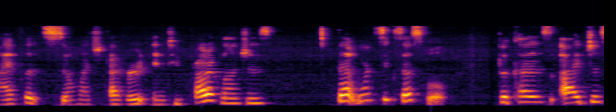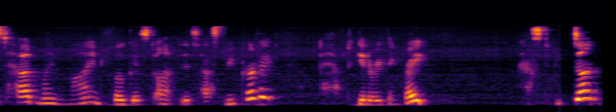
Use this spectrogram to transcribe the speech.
I put so much effort into product launches that weren't successful because I just had my mind focused on this has to be perfect, I have to get everything right, it has to be done,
